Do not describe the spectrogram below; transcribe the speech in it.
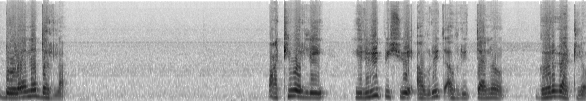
डोळ्यानं धरला. पाठीवरली हिरवी पिशवी आवरीत आवरीत त्यानं घर गाठलं.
